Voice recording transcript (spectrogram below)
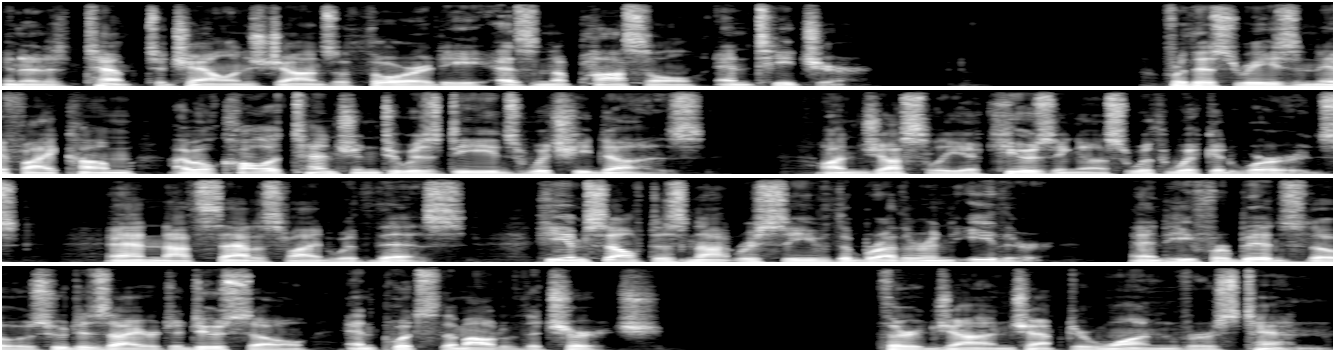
in an attempt to challenge John's authority as an apostle and teacher. For this reason, if I come, I will call attention to his deeds which he does, unjustly accusing us with wicked words, and not satisfied with this, he himself does not receive the brethren either, and he forbids those who desire to do so and puts them out of the church. 3 John chapter 1 verse 10.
